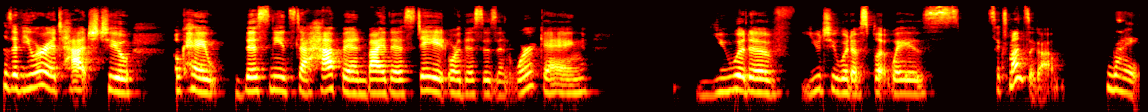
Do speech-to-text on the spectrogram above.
Because if you were attached to, okay, this needs to happen by this date or this isn't working, you would have, you two would have split ways six months ago. Right.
